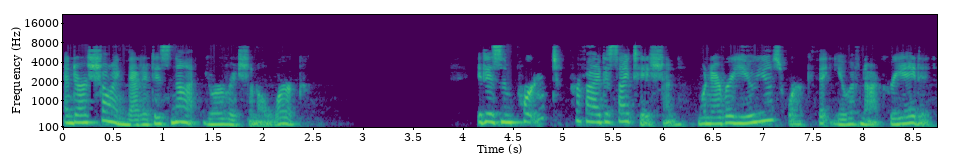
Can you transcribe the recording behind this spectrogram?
and are showing that it is not your original work. It is important to provide a citation whenever you use work that you have not created.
